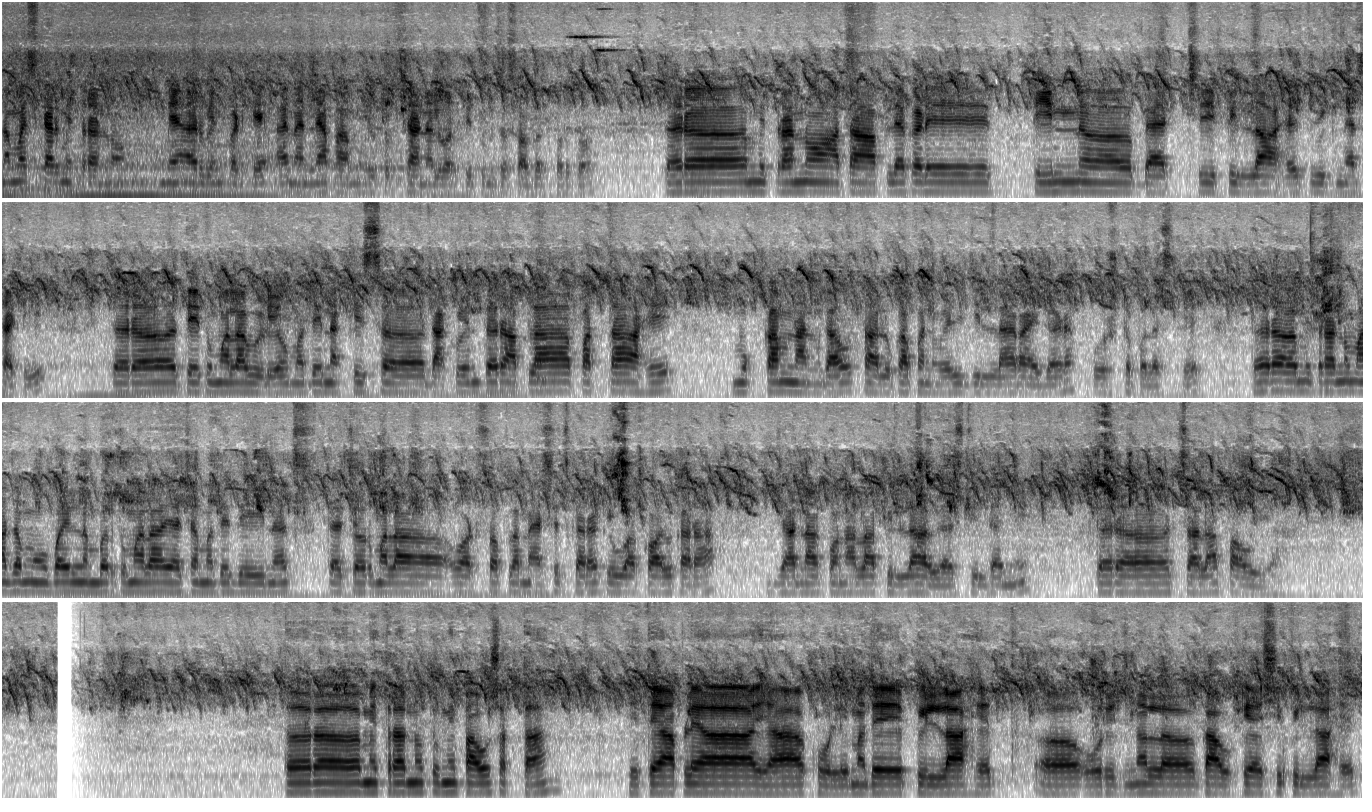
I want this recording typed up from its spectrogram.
नमस्कार मित्रांनो मी अरविंद फडके अनन्या फार्म यूट्यूब चॅनलवरती तुमचं स्वागत करतो. तर मित्रांनो आता आपल्याकडे तीन बॅचची पिल्लं आहेत विकण्यासाठी. तर ते तुम्हाला व्हिडिओमध्ये नक्कीच दाखवेन. तर आपला पत्ता आहे मुक्काम नांदगाव तालुका पनवेल जिल्हा रायगड पोस्ट पलसके तर मित्रांनो माझा मोबाईल नंबर तुम्हाला याच्यामध्ये देईनच. त्याच्यावर मला व्हॉट्सअपला मॅसेज करा किंवा कॉल करा. ज्यांना कोणाला पिल्लं हवी असतील त्यांनी. तर चला पाहूया. तर मित्रांनो तुम्ही पाहू शकता इथे आपल्या ह्या खोलीमध्ये पिल्लं आहेत. ओरिजिनल गावठी अशी पिल्लं आहेत.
